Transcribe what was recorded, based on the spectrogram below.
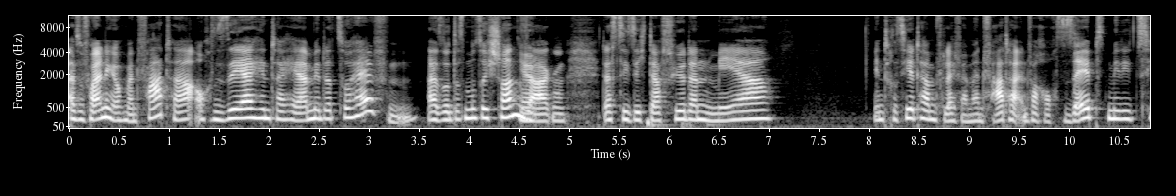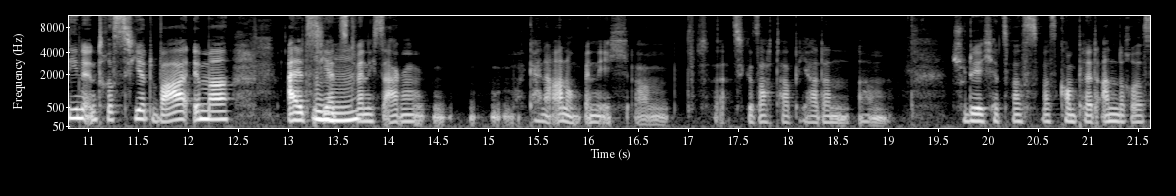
also vor allen Dingen auch mein Vater, auch sehr hinterher, mir dazu helfen. Also das muss ich schon ja. sagen, dass die sich dafür dann mehr interessiert haben. Vielleicht, weil mein Vater einfach auch selbst Medizin interessiert war, immer, als mhm. jetzt, wenn ich sagen, keine Ahnung, wenn ich, ähm, als ich gesagt habe, ja, dann ähm, studiere ich jetzt was, was komplett anderes.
